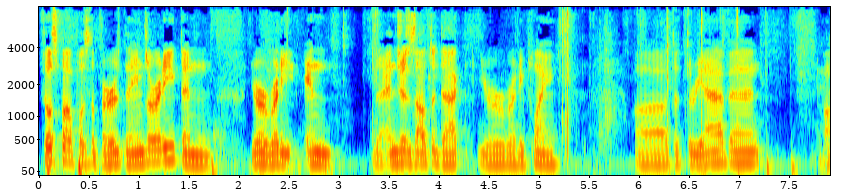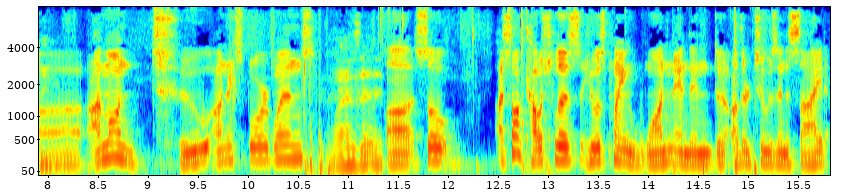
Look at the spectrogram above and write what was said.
field spell plus the bird names already, then you're already in the engines out the deck. You're already playing. Uh, the three Advent. Uh, I'm on two unexplored winds. Why is it? Uh, so I saw Couchless. He was playing one, and then the other two was in the side.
